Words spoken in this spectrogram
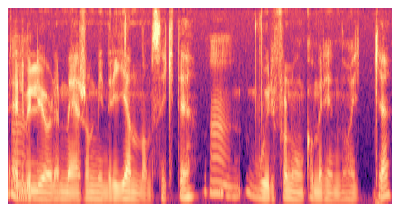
eller Mm. vil gjøre det mer sånn mindre gjennomsiktig. Mm. Hvorfor noen kommer inn og ikke.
